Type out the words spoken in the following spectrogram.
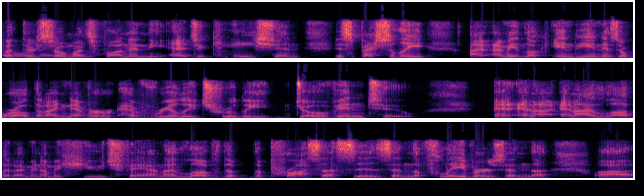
but there's so much fun in the education, especially. I, I mean, look, Indian is a world that I never have really truly dove into, and and I and I love it. I mean, I'm a huge fan. I love the the processes and the flavors and the uh,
